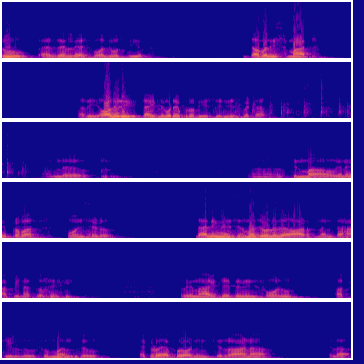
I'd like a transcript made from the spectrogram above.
two as early as possible తీయాలి. డబల్ స్మార్ట్ అది ఆల్రెడీ టైటిల్ కూడా ఎప్పుడో రిజిస్ట్రేషన్ చేసి పెట్టా. అండ్ uh, uh, సినిమా ఒకనే ప్రభాస్ ఫోన్ చేశాడు. డార్లింగ్ నేను సినిమా చూడలేదు? ఆడుతుందంట హ్యాపీ నాకు అలాగే నాగ చైతన్య నుంచి ఫోను అఖిల్ సుమంత్ ఎక్కడో అబ్రాడ్ నుంచి రాణా ఇలా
